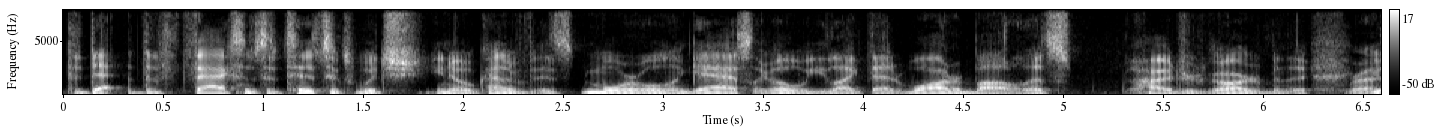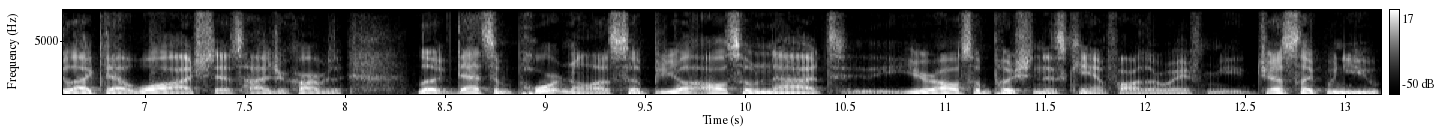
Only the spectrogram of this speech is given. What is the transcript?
the da- the facts and statistics which you know kind of is more oil and gas like oh you like that water bottle that's hydrocarbon Right. you like that watch that's hydrocarbons look that's important all that stuff but you're also not you're also pushing this camp farther away from you just like when you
